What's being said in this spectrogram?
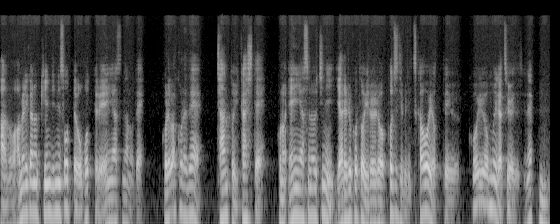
ああのアメリカの金利に沿って起こっている円安なのでこれはこれでちゃんと生かしてこの円安のうちにやれることをいろいろポジティブに使おうよっていうこういう思いが強いですよね。うん、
